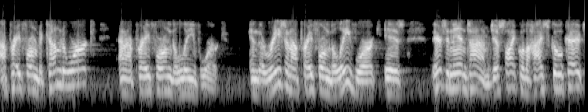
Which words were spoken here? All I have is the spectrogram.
I pray for them to come to work and I pray for them to leave work. And the reason I pray for them to leave work is there's an end time. Just like with a high school coach,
